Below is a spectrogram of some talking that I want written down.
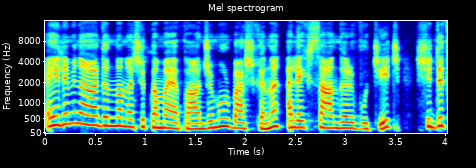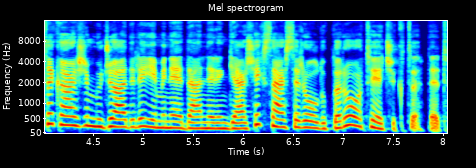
Eylemin ardından açıklama yapan Cumhurbaşkanı Aleksandar Vučić, şiddete karşı mücadele yemini edenlerin gerçek serseri oldukları ortaya çıktı, dedi.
